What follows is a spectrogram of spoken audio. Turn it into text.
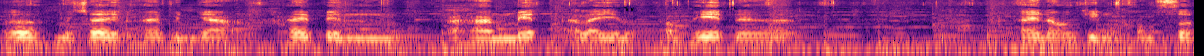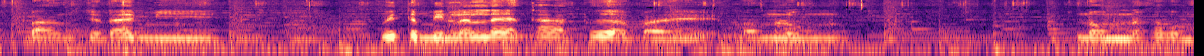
เออไม่ใช่ให้เป็นหญ้าให้เป็นอาหารเม็ดอะไรประเภทนะฮะให้น้องกินของสดบ้างจะได้มีวิตามินและแร่ธาตุเพื่อไปบำรุงนมนะครับผม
